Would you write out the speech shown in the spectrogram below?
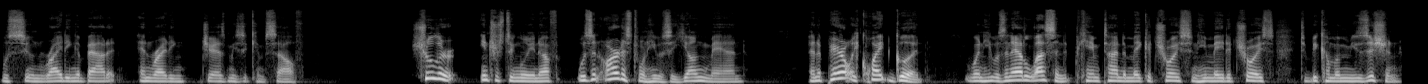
was soon writing about it, and writing jazz music himself. Schuller, interestingly enough, was an artist when he was a young man, and apparently quite good. When he was an adolescent, it became time to make a choice, and he made a choice to become a musician.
